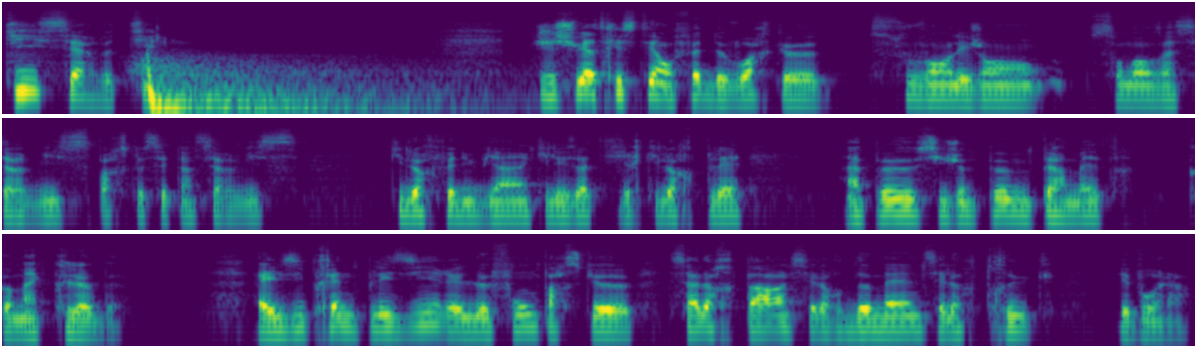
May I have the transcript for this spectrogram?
Qui servent-ils? Je suis attristé en fait de voir que souvent les gens sont dans un service parce que c'est un service qui leur fait du bien, qui les attire, qui leur plaît, un peu, si je ne peux me permettre, comme un club. Et ils y prennent plaisir et le font parce que ça leur parle, c'est leur domaine, c'est leur truc, et voilà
